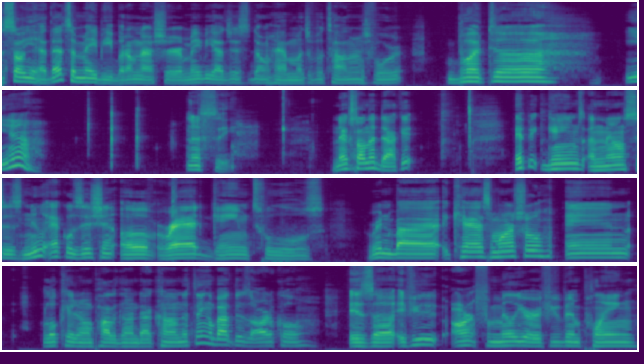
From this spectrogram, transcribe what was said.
So yeah, that's a maybe, but I'm not sure. Maybe I just don't have much of a tolerance for it. But uh yeah. Let's see. Next on the docket, Epic Games announces new acquisition of Rad Game Tools, written by Cass Marshall and located on Polygon.com. The thing about this article is, uh, if you aren't familiar, if you've been playing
